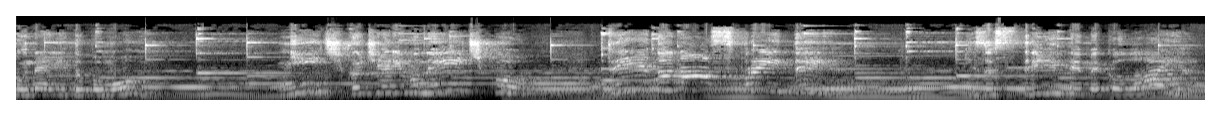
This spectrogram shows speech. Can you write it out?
у неї допомоги. Нічко, чарівничко, Миколая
